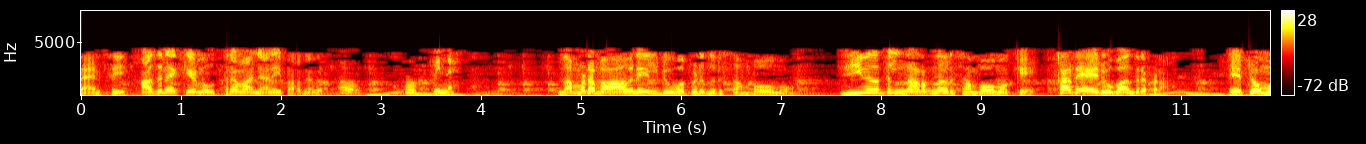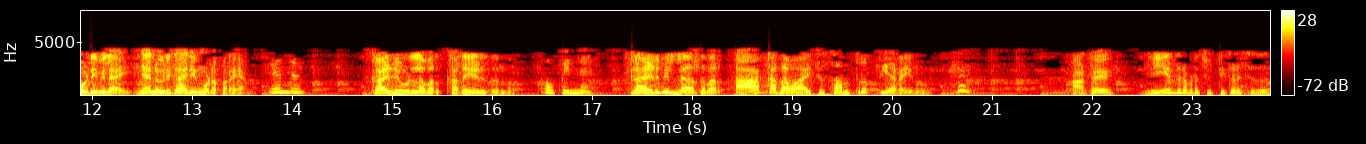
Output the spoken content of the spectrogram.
നാൻസി അതിനൊക്കെയുള്ള ഉത്തരമാ ഞാൻ ഈ പറഞ്ഞത് പിന്നെ? നമ്മുടെ ഭാവനയിൽ രൂപപ്പെടുന്ന ഒരു സംഭവമോ ജീവിതത്തിൽ നടന്ന ഒരു സംഭവമൊക്കെ കഥയായി രൂപാന്തരപ്പെടാം. ഏറ്റവും ഒടുവിലായി ഞാൻ ഒരു കാര്യം കൂടെ പറയാം. കഴിവുള്ളവർ കഥ എഴുതുന്നു. പിന്നെ? കഴിവില്ലാത്തവർ ആ കഥ വായിച്ച് സംതൃപ്തി അടയുന്നു. ആട്ടെ നീ എന്തിനവിടെ ചുറ്റിക്കളിച്ചത്?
